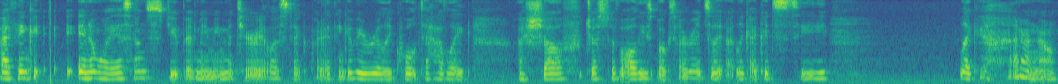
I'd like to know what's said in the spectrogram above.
I think in a way it sounds stupid, maybe materialistic, but I think it'd be really cool to have like a shelf just of all these books I read so like I could see like I don't know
